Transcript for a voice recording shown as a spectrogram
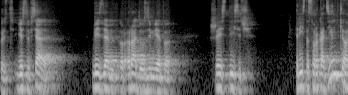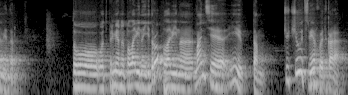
то есть если вся, весь диаметр, радиус Земли — это 6341 километр, то вот примерно половина ядро, половина мантия и там чуть-чуть сверху это кора.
